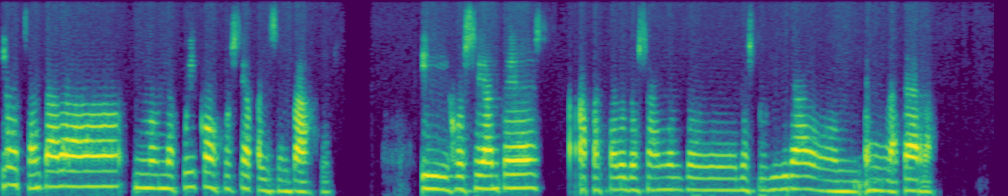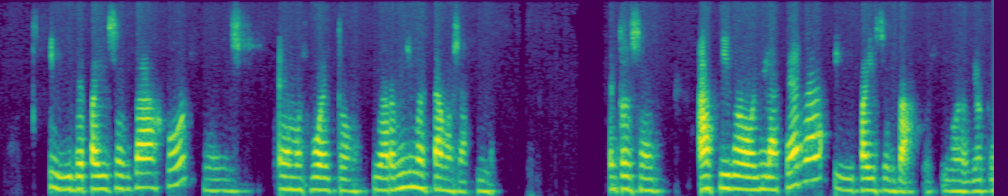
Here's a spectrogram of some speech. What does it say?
Y de Chantada me fui con José a Países Bajos. Y José antes ha pasado dos años de, su vida en, Inglaterra. Y de Países Bajos pues, hemos vuelto y ahora mismo estamos aquí. Entonces, ha sido Inglaterra y Países Bajos. Y bueno, yo que,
